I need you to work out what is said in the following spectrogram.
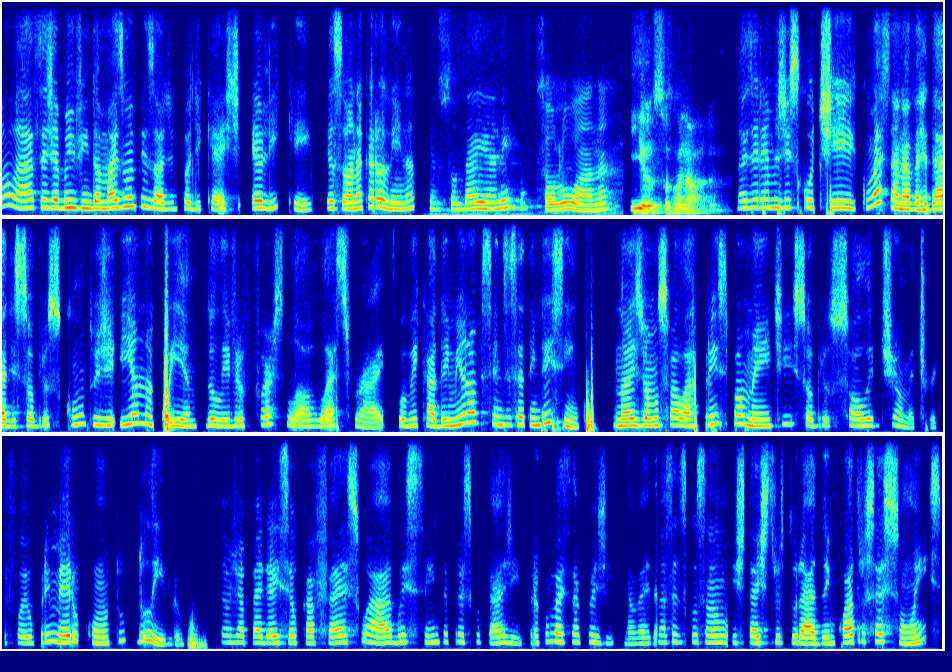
Olá, seja bem-vindo a mais um episódio do podcast Eu Li Que. Eu sou Ana Carolina. Eu sou Daiane. Sou Luana. E eu sou Ronaldo. Nós iremos discutir, conversar na verdade, sobre os contos de Ian McQueen do livro First Love, Last Ride, publicado em 1975. Nós vamos falar principalmente sobre o Solid Geometry, que foi o primeiro conto do livro. Então já pega aí seu café, sua água e senta para escutar a gente, para conversar com a gente. Na verdade, nossa discussão está estruturada em quatro sessões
